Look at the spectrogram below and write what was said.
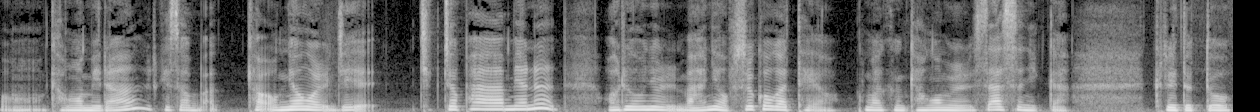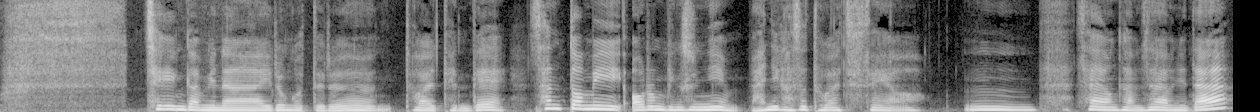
어, 경험이랑 이렇게 해서 막 경영을 이제 직접 하면은 어려운 일 많이 없을 것 같아요. 그만큼 경험을 쌓았으니까. 그래도 또 책임감이나 이런 것들은 더할 텐데, 산더미 얼음 빙수님 많이 가서 도와주세요. 음, 사연 감사합니다.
